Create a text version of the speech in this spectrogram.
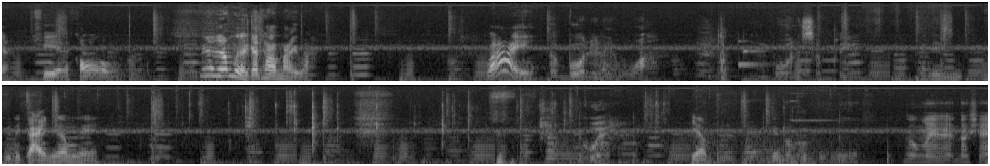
อะเคไอคอลเนี่ยถ้าเหมือนกันทำไมวะว้ายแล้วโบนอยู่ไหนวะโบนสปริงอยู่ในอยู่ในกายเนื้อมึงไงคุย เยี่ยมเยี่ยมจริงต้องไงต้องใช้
